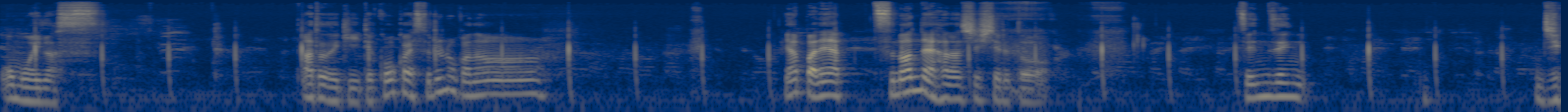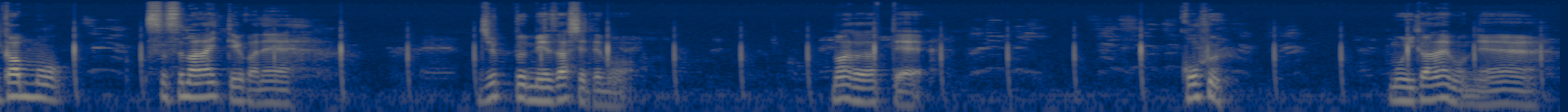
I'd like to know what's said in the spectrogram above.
思います。後で聞いて後悔するのかな。やっぱねつまんない話してると全然時間も進まないっていうかね10分目指しててもまだだって5分もういかないもんね。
